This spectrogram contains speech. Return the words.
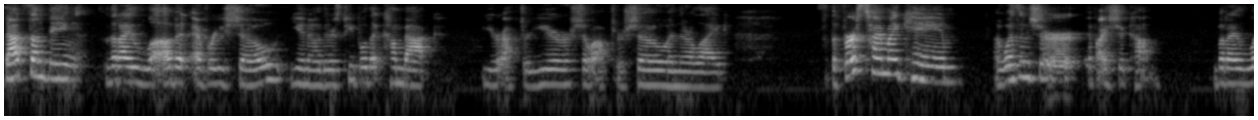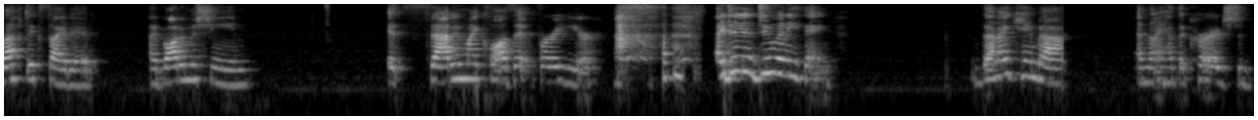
that's something that I love at every show. You know, there's people that come back year after year, show after show, and they're like, so the first time I came, I wasn't sure if I should come, but I left excited. I bought a machine. It sat in my closet for a year. I didn't do anything. Then I came back and then I had the courage to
